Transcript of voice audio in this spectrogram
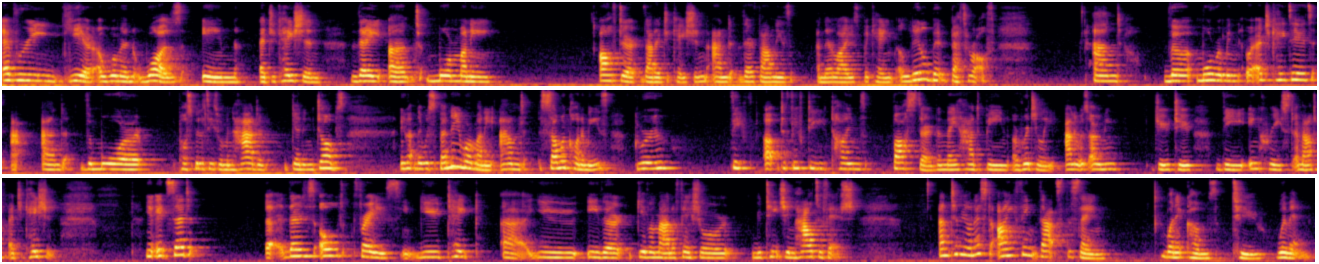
every year a woman was in education, they earned more money after that education, and their families and their lives became a little bit better off. And the more women were educated and the more possibilities women had of getting jobs, in fact, they were spending more money, and some economies grew 50, up to 50 times faster than they had been originally, and it was only due to the increased amount of education. You know, it said uh, there's this old phrase you take uh, you either give a man a fish or you teach him how to fish. And to be honest, I think that's the same when it comes to women.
